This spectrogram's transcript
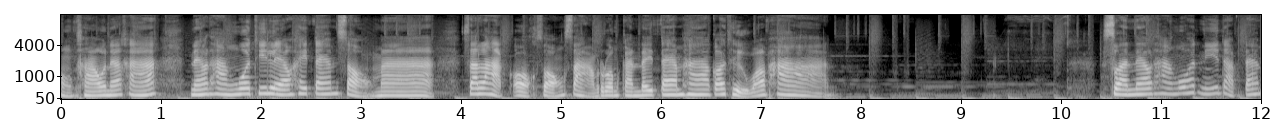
ของเขานะคะ แนวทางงวดที่แล้วให้แต้ม 2 มา สลากออก 2 3 รวมกันได้แต้ม 5 ก็ถือว่าผ่าน ส่วนแนวทางงวดนี้ดับแต้ม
